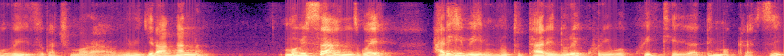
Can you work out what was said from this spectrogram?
ubizi ugacumura n'ibigira nkana. Mu bisanzwe hariho ibintu tutari durekuriwe kwitirira demokarasi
